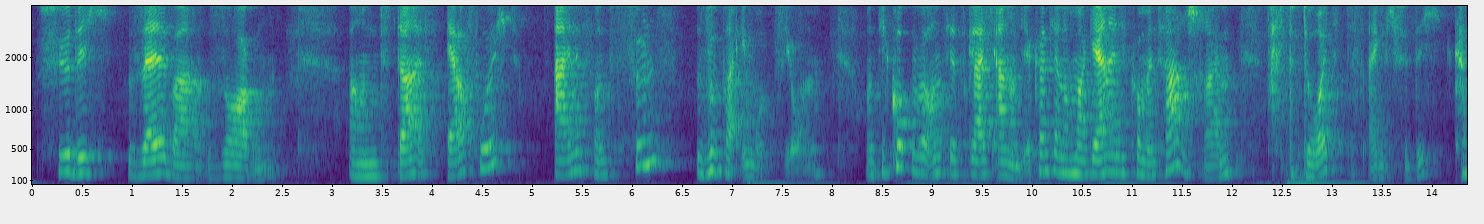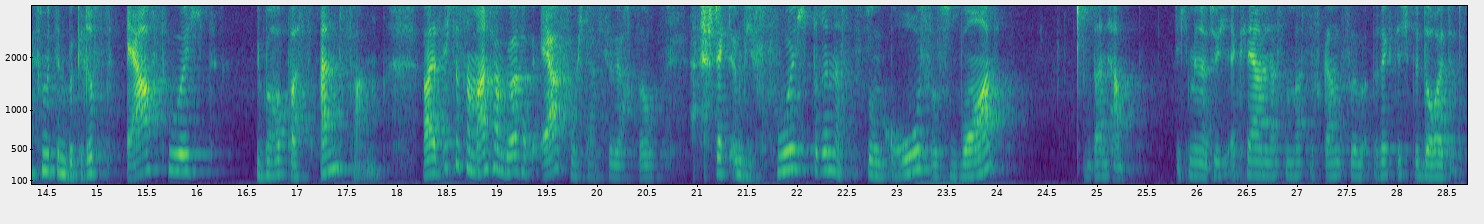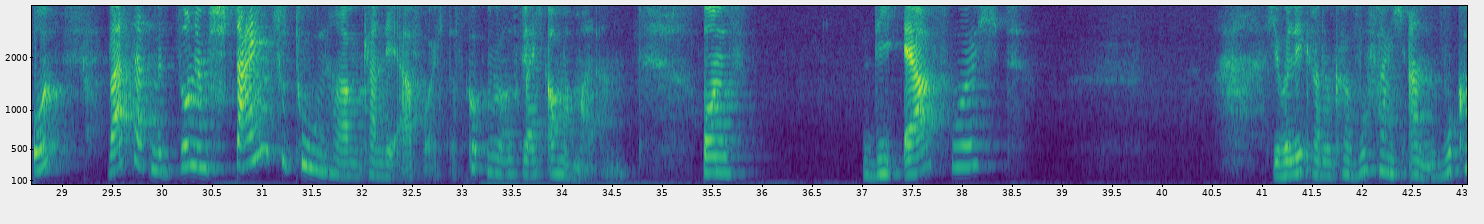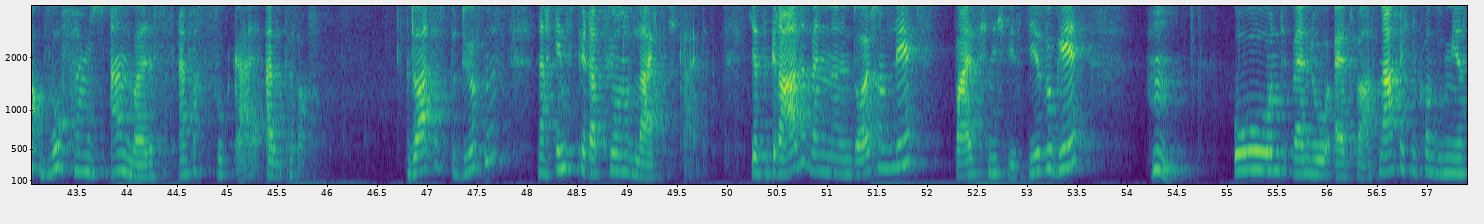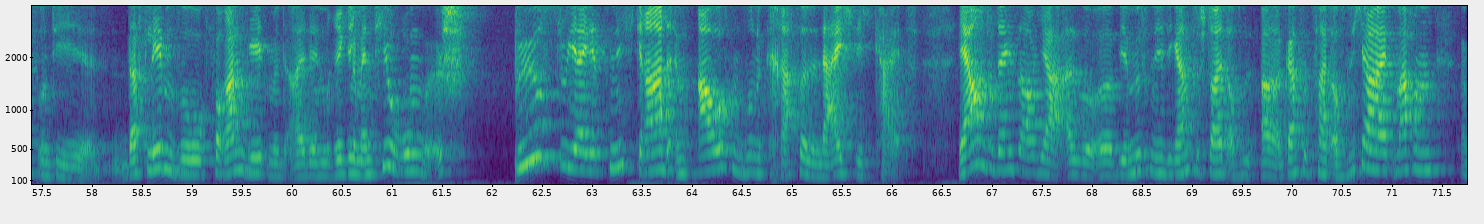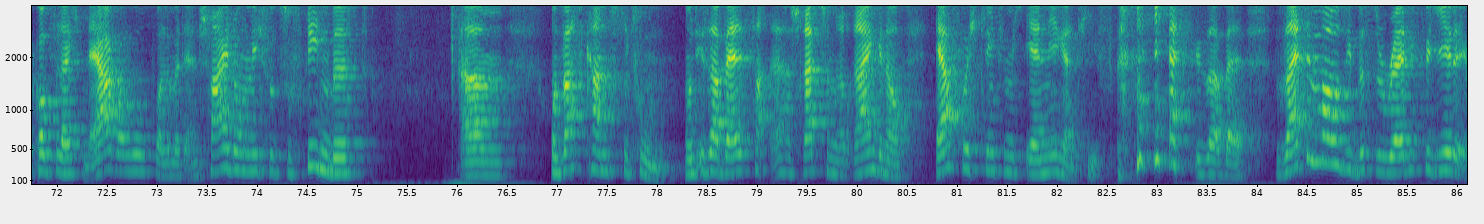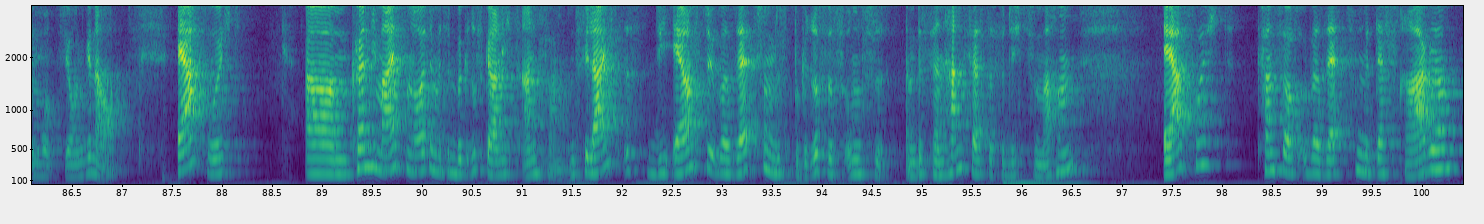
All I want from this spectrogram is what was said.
für dich selber sorgen? Und da ist Ehrfurcht eine von fünf Superemotionen. Und die gucken wir uns jetzt gleich an. Und ihr könnt ja noch mal gerne in die Kommentare schreiben, was bedeutet das eigentlich für dich? Kannst du mit dem Begriff Ehrfurcht überhaupt was anfangen? Weil als ich das am Anfang gehört habe, Ehrfurcht, habe ich so gedacht, so, da steckt irgendwie Furcht drin, das ist so ein großes Wort. Und dann habe ich mir natürlich erklären lassen, was das Ganze richtig bedeutet. Und was das mit so einem Stein zu tun haben kann, die Ehrfurcht, das gucken wir uns gleich auch noch mal an. Und die Ehrfurcht, ich überlege gerade, wo fange ich an? Wo, wo fange ich an? Weil das ist einfach so geil. Also pass auf. Du hast das Bedürfnis nach Inspiration und Leichtigkeit. Jetzt gerade, wenn du in Deutschland lebst, weiß ich nicht, wie es dir so geht. Hm. Und wenn du etwas Nachrichten konsumierst und die, das Leben so vorangeht mit all den Reglementierungen, spürst du ja jetzt nicht gerade im Außen so eine krasse Leichtigkeit. Ja, und du denkst auch, ja, also äh, wir müssen hier die ganze Zeit, auf, äh, ganze Zeit auf Sicherheit machen. Dann kommt vielleicht ein Ärger hoch, weil du mit der Entscheidung nicht so zufrieden bist. Ähm, und was kannst du tun? Und Isabel äh, schreibt schon gerade rein, genau. Ehrfurcht klingt für mich eher negativ. yes, Isabel. Seit dem Mausi bist du ready für jede Emotion, genau. Ehrfurcht ähm, können die meisten Leute mit dem Begriff gar nichts anfangen. Und vielleicht ist die erste Übersetzung des Begriffes, um es ein bisschen handfester für dich zu machen, Ehrfurcht kannst du auch übersetzen mit der Frage,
